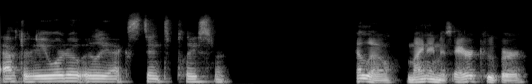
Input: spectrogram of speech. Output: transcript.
after aortoiliac stent placement. Hello, my name is Eric Cooper,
